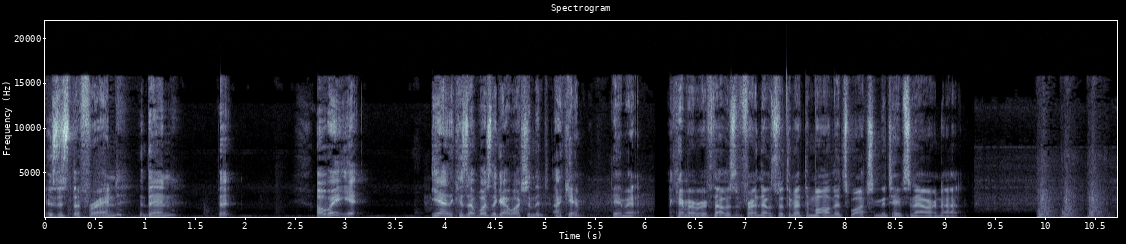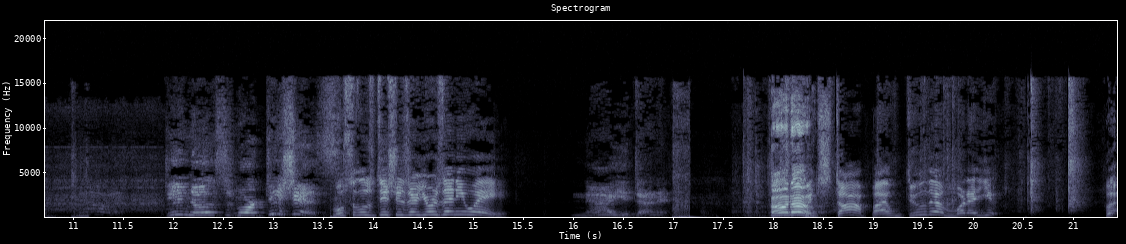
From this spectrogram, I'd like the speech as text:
Is this the friend then? That Oh wait, yeah. Yeah, because that was the guy watching the I can't damn it. I can't remember if that was a friend that was with him at the mall that's watching the tapes now or not. Didn't know this was more dishes. Most of those dishes are yours anyway. Now you done it. Oh no! But stop! I'll do them. What are you? What?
